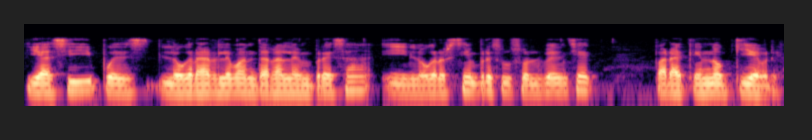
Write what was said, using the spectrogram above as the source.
y así pues lograr levantar a la empresa y lograr siempre su solvencia para que no quiebre.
